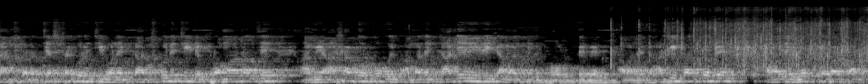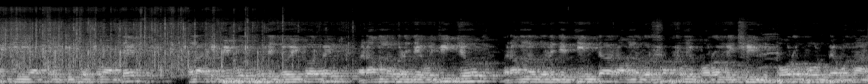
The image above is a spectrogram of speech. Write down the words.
কাজ করার চেষ্টা করেছি, অনেক কাজ করেছি যে প্রমাণ আছে। আমি আশা করব ওই আমাদের কাজের নিরিখে কিন্তু ভোট দেবেন, আমাদের আশীর্বাদ করবেন। আমাদের লোকসভার প্রার্থী যিনি আছেন বিপ্লব কুমার দেব ওনাকে বিপুল ভোটে জয়ী করবেন। রামনগরের যে ঐতিহ্য রামনগরের যে চিন্তা রামনগর সবসময় বড় মিছিল বড় ভোট ব্যবধান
